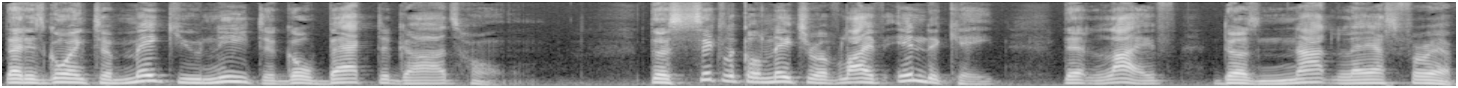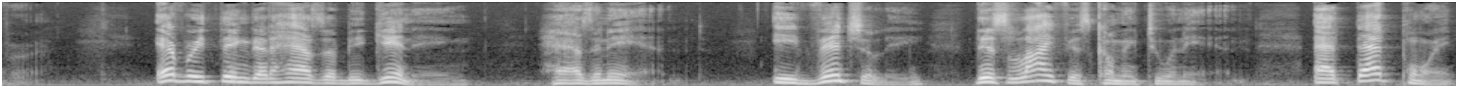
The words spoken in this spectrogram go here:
that is going to make you need to go back to God's home. The cyclical nature of life indicate that life does not last forever. Everything that has a beginning has an end. Eventually, this life is coming to an end. At that point,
